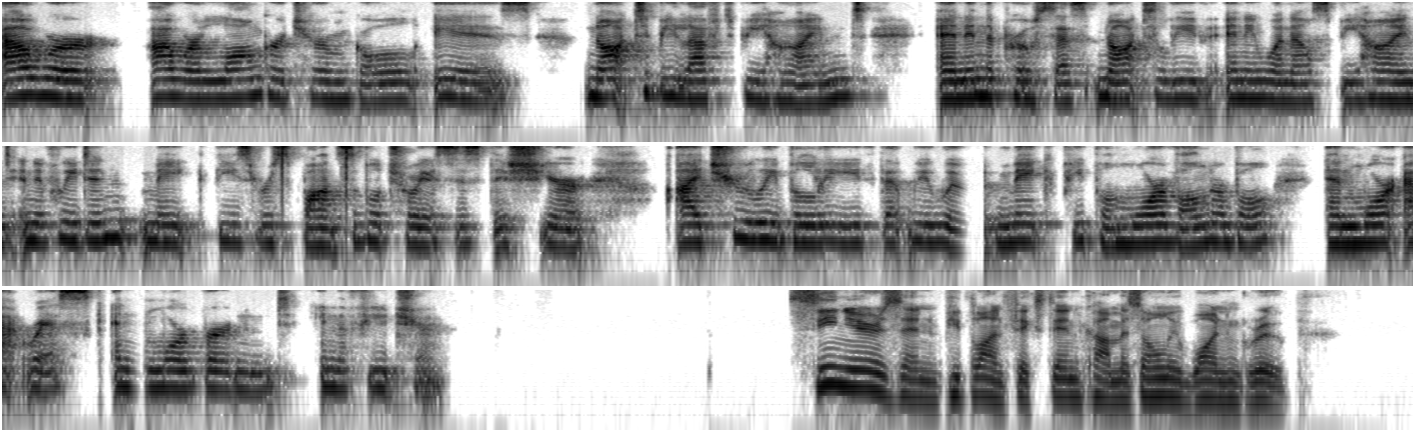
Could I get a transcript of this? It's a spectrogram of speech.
Our our longer term goal is not to be left behind and in the process not to leave anyone else behind and if we didn't make these responsible choices this year I truly believe that we would make people more vulnerable and more at risk and more burdened in the future. Seniors and people on fixed income is only one group.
